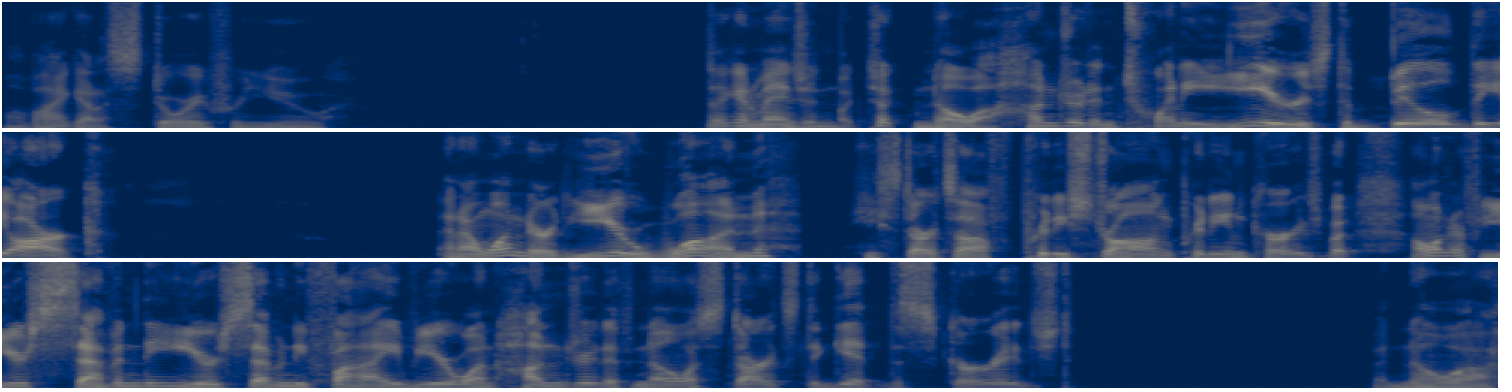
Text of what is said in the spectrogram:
well, have I got a story for you. I can imagine it took Noah 120 years to build the ark. And I wonder, year one, he starts off pretty strong, pretty encouraged, but I wonder if year 70, year 75, year 100, if Noah starts to get discouraged. But Noah,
